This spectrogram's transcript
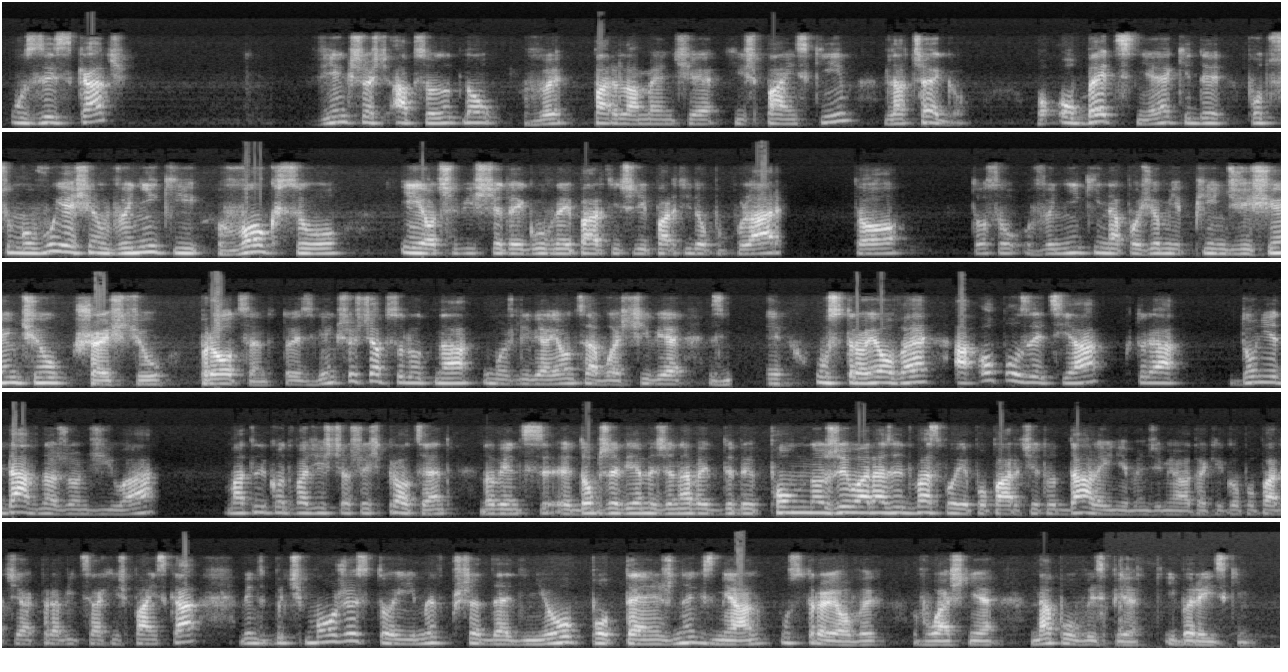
uzyskać większość absolutną w parlamencie hiszpańskim. Dlaczego? Bo obecnie, kiedy podsumowuje się wyniki Voxu i oczywiście tej głównej partii, czyli Partido Popular, to, to są wyniki na poziomie 56%. To jest większość absolutna, umożliwiająca właściwie zmiany ustrojowe, a opozycja, która do niedawna rządziła, ma tylko 26%, no więc e, dobrze wiemy, że nawet gdyby pomnożyła razy dwa swoje poparcie, to dalej nie będzie miała takiego poparcia jak prawica hiszpańska, więc być może stoimy w przededniu potężnych zmian ustrojowych właśnie na Półwyspie Iberyjskim.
